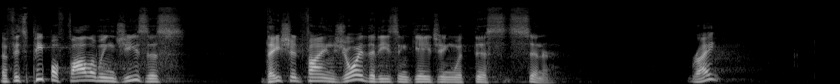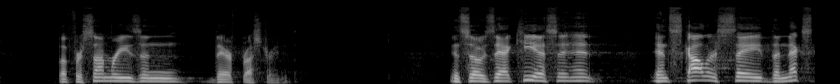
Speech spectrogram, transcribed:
If it's people following Jesus, they should find joy that he's engaging with this sinner. Right? But for some reason, they're frustrated. And so Zacchaeus, and, and scholars say the next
